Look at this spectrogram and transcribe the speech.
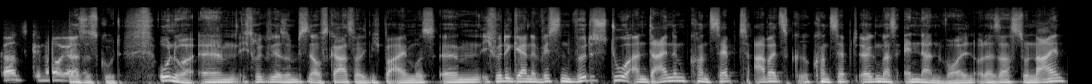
Ganz genau, ja. Das ist gut. Uno, ähm, ich drücke wieder so ein bisschen aufs Gas, weil ich mich beeilen muss. Ähm, ich würde gerne wissen, würdest du an deinem Konzept, Arbeitskonzept irgendwas ändern wollen? Oder sagst du, nein,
